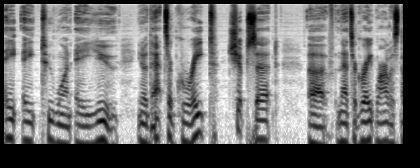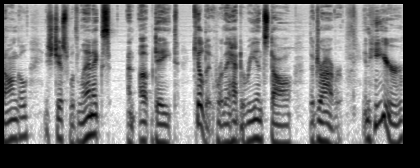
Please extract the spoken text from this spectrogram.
8821AU. You know, that's a great chipset. Uh, that's a great wireless dongle. It's just with Linux, an update killed it where they had to reinstall the driver. And here,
